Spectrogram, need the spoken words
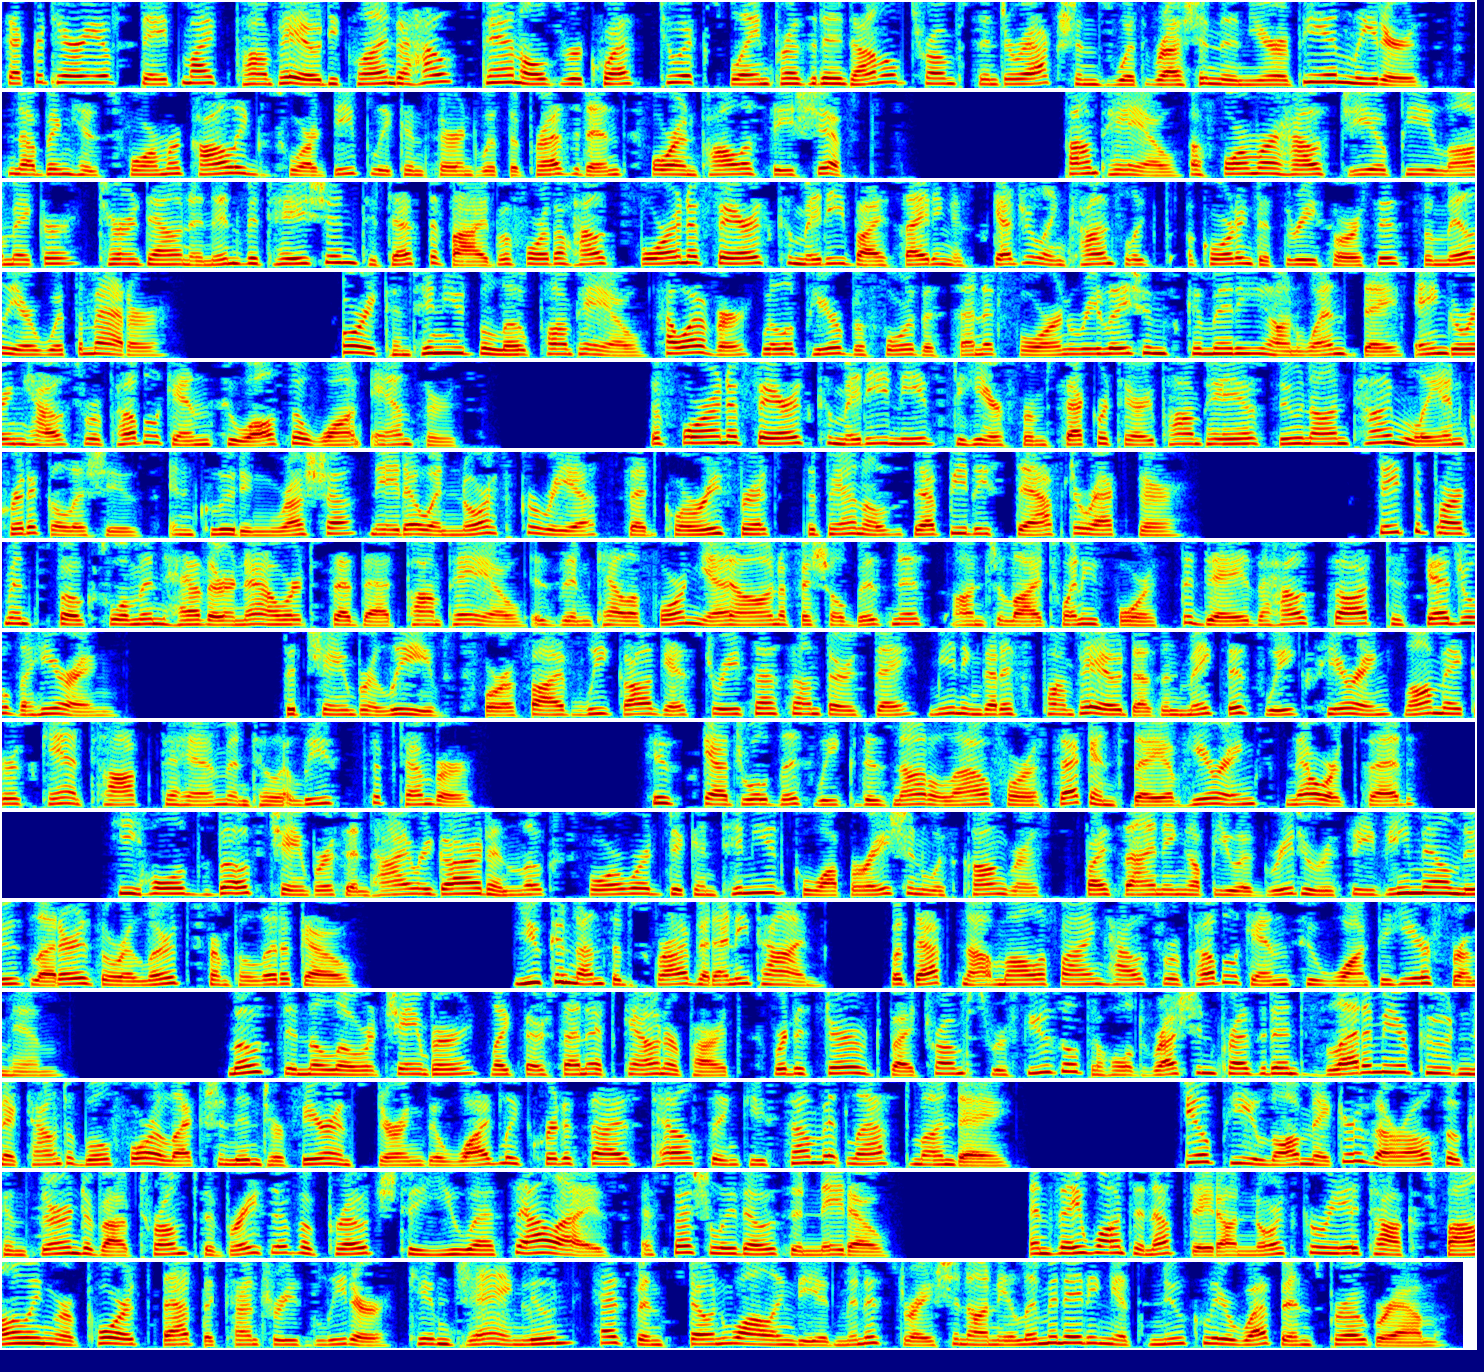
Secretary of State Mike Pompeo declined a House panel's request to explain President Donald Trump's interactions with Russian and European leaders, snubbing his former colleagues who are deeply concerned with the president's foreign policy shifts. Pompeo, a former House GOP lawmaker, turned down an invitation to testify before the House Foreign Affairs Committee by citing a scheduling conflict, according to three sources familiar with the matter story continued below Pompeo, however, will appear before the Senate Foreign Relations Committee on Wednesday, angering House Republicans who also want answers. The Foreign Affairs Committee needs to hear from Secretary Pompeo soon on timely and critical issues, including Russia, NATO and North Korea, said Corey Fritz, the panel's deputy staff director. State Department spokeswoman Heather Nauert said that Pompeo is in California on official business on July 24, the day the House sought to schedule the hearing. The chamber leaves for a five-week August recess on Thursday, meaning that if Pompeo doesn't make this week's hearing, lawmakers can't talk to him until at least September. His schedule this week does not allow for a second day of hearings, Nauert said. He holds both chambers in high regard and looks forward to continued cooperation with Congress. By signing up you agree to receive email newsletters or alerts from Politico. You can unsubscribe at any time. But that's not mollifying House Republicans who want to hear from him. Most in the lower chamber, like their Senate counterparts, were disturbed by Trump's refusal to hold Russian President Vladimir Putin accountable for election interference during the widely criticized Helsinki summit last Monday. GOP lawmakers are also concerned about Trump's abrasive approach to U.S. allies, especially those in NATO. And they want an update on North Korea talks following reports that the country's leader, Kim Jong-un, has been stonewalling the administration on eliminating its nuclear weapons program.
